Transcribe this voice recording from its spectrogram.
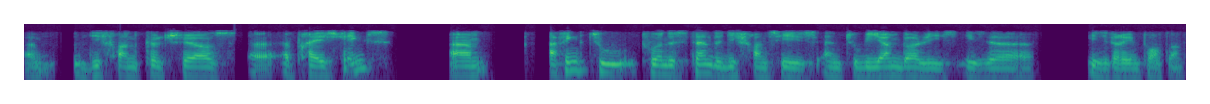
um, different cultures uh, appraise things. Um, I think to, to understand the differences and to be humble is, is, uh, is very important.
